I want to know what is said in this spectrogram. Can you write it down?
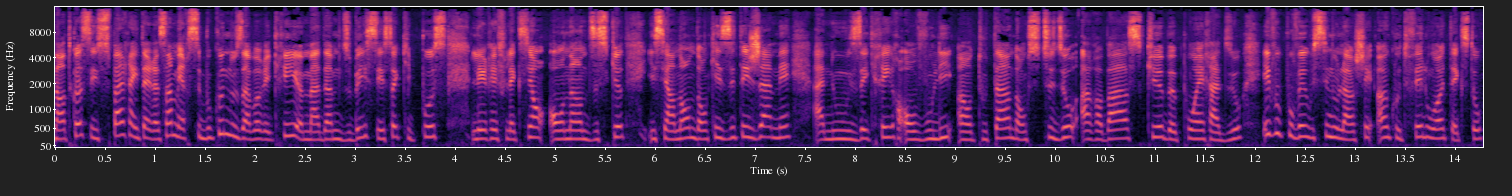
En tout cas, c'est super intéressant. Merci beaucoup de nous avoir écrit, euh, Madame Dubé. C'est ça qui pousse les réflexions. On en discute ici en ondes. Donc, n'hésitez jamais à nous écrire. On vous lit en tout temps. Donc, studio.cube.radio. Et vous pouvez aussi nous lâcher un coup de fil ou un texto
